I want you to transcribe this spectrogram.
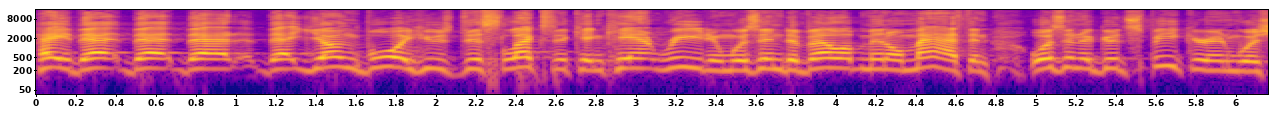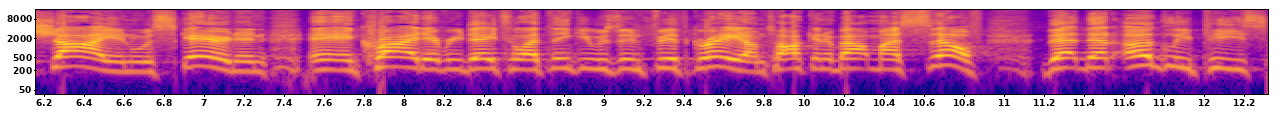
Hey, that, that, that, that young boy who's dyslexic and can't read and was in developmental math and wasn't a good speaker and was shy and was scared and, and cried every day till I think he was in fifth grade. I'm talking about myself. That, that ugly piece,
